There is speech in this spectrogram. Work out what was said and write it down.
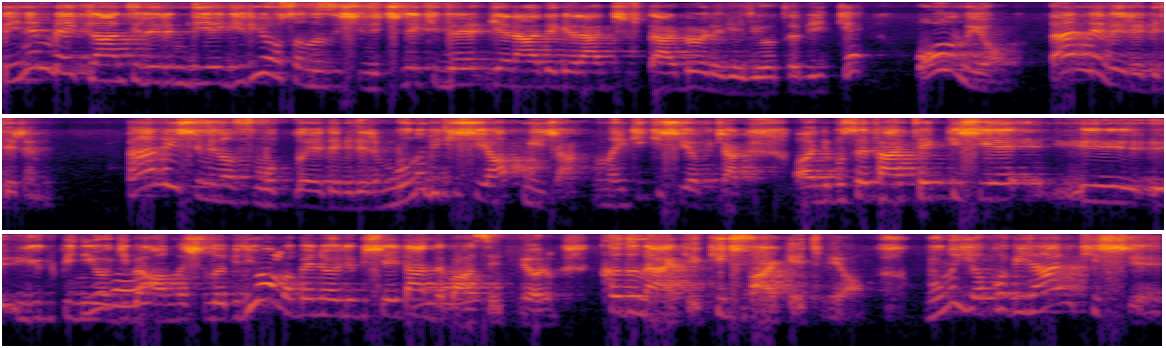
benim beklentilerim diye giriyorsanız işin içine ki de genelde gelen çiftler böyle geliyor tabii ki olmuyor. Ben ne verebilirim? Ben eşimi nasıl mutlu edebilirim? Bunu bir kişi yapmayacak. Buna iki kişi yapacak. Hani bu sefer tek kişiye e, yük biniyor gibi anlaşılabiliyor ama ben öyle bir şeyden de bahsetmiyorum. Kadın erkek hiç fark etmiyor. Bunu yapabilen kişi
